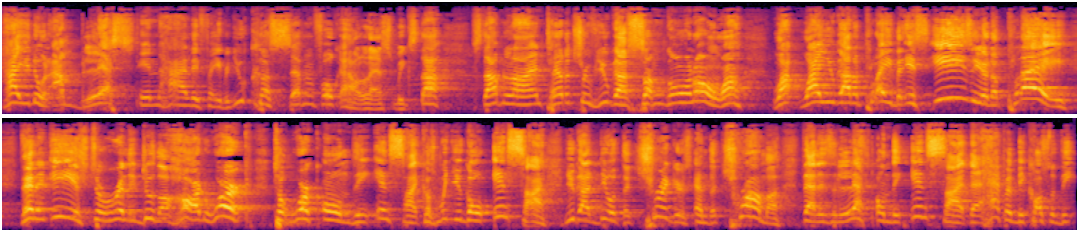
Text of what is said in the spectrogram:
How you doing? I'm blessed and highly favored. You cussed seven folk out last week. Stop, stop lying. Tell the truth. You got something going on. Why, why, why you got to play? But it's easier to play than it is to really do the hard work to work on the inside. Because when you go inside, you got to deal with the triggers and the trauma that is left on the inside that happened because of the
